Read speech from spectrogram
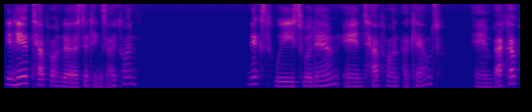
In here, tap on the settings icon Next, we scroll down and tap on Account and Backup.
